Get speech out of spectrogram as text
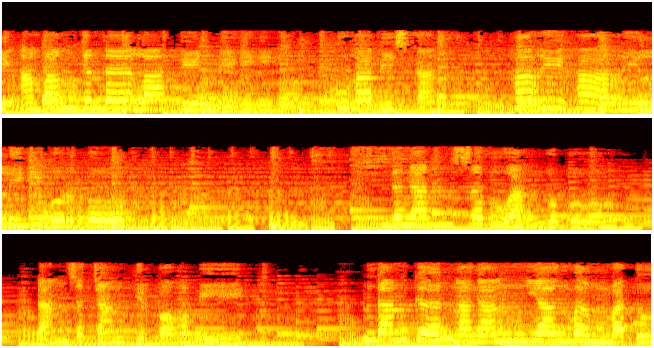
di ambang jendela ini ku habiskan hari-hari liburku dengan sebuah buku dan secangkir kopi dan kenangan yang membatu.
